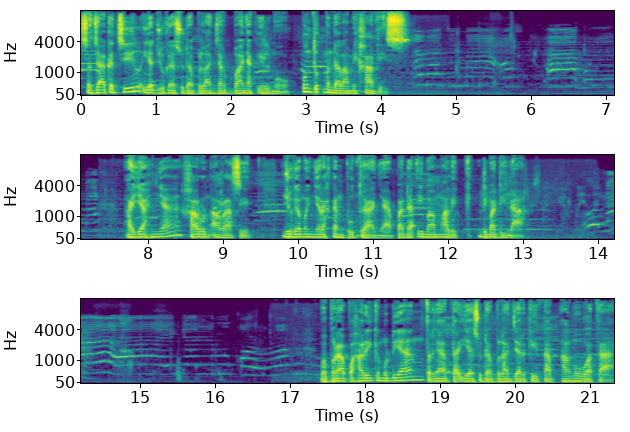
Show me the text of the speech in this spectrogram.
Sejak kecil ia juga sudah belajar banyak ilmu untuk mendalami hadis. Ayahnya Harun al-Rasid juga menyerahkan putranya pada Imam Malik di Madinah. Beberapa hari kemudian ternyata ia sudah belajar kitab Al-Muwatta.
